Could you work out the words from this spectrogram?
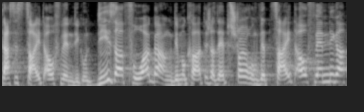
das ist zeitaufwendig. Und dieser Vorgang demokratischer Selbststeuerung wird zeitaufwendiger,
